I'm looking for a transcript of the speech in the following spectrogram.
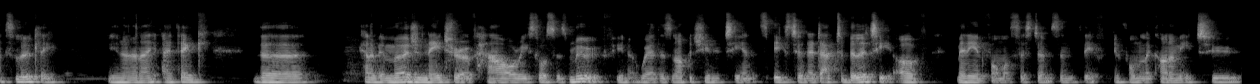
Absolutely. You know, and I, I think the kind of emergent nature of how resources move, you know, where there's an opportunity and it speaks to an adaptability of many informal systems and the informal economy to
